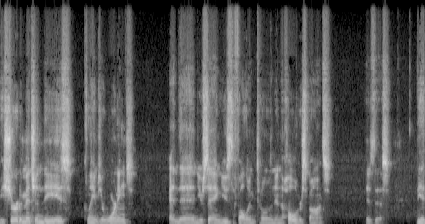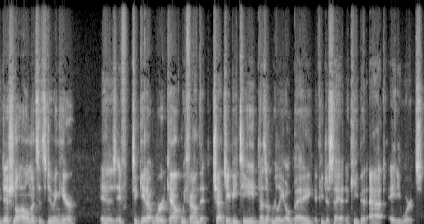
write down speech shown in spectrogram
be sure to mention these claims or warnings. And then you're saying use the following tone in the whole response is this. The additional elements it's doing here is if to get at word count, we found that ChatGPT doesn't really obey if you just say it and keep it at 80 words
